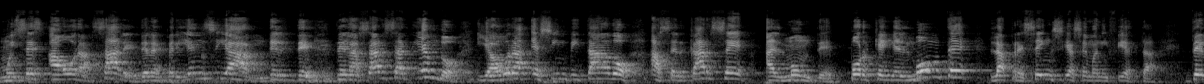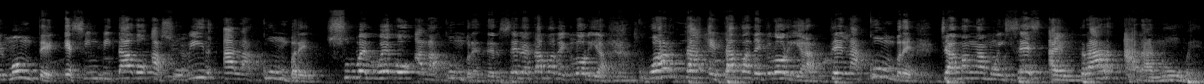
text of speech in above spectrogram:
Moisés ahora sale de la experiencia de, de, la zarza ardiendo y ahora es invitado a acercarse al monte, porque en el monte la presencia se manifiesta. Del monte es invitado a subir a la cumbre, sube luego a la cumbre, tercera etapa de gloria, cuarta etapa de gloria de la cumbre, llaman a Moisés a entrar a la nube.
